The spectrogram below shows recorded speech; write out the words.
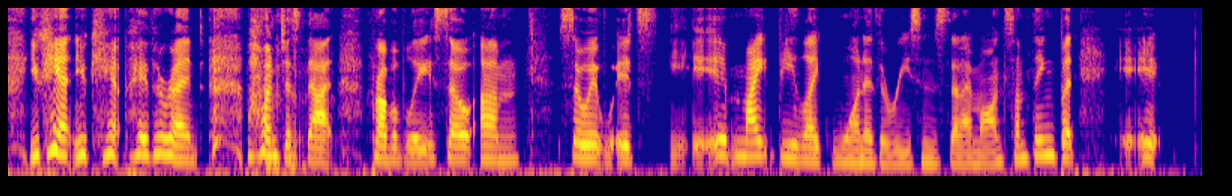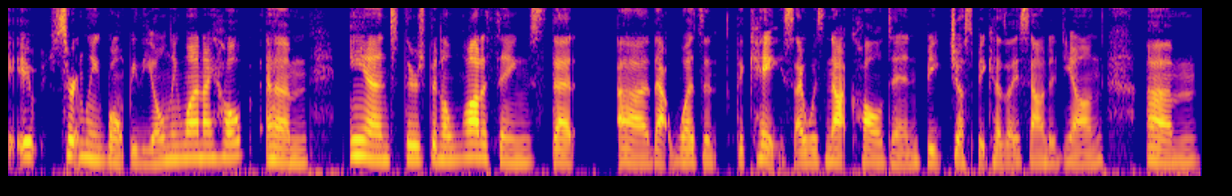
you can't you can't pay the rent on just that probably. So um, so it it's it might be like one of the reasons that I'm on something, but it it certainly won't be the only one. I hope. Um, and there's been a lot of things that. Uh, that wasn't the case. I was not called in be- just because I sounded young. Um,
